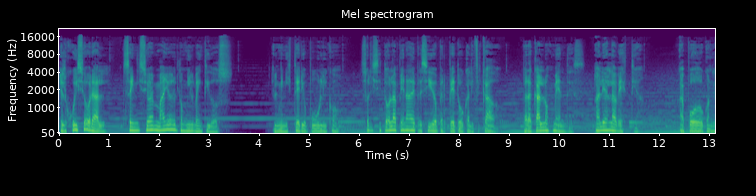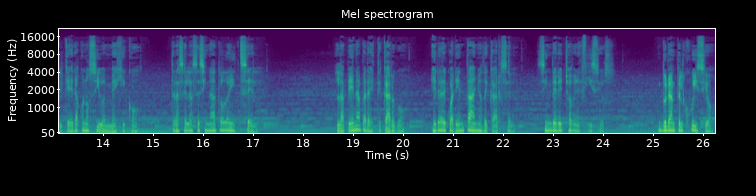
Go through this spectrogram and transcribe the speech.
El juicio oral se inició en mayo del 2022. El Ministerio Público solicitó la pena de presidio perpetuo calificado para Carlos Méndez, alias La Bestia, apodo con el que era conocido en México tras el asesinato de Itzel. La pena para este cargo era de 40 años de cárcel, sin derecho a beneficios durante el juicio,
